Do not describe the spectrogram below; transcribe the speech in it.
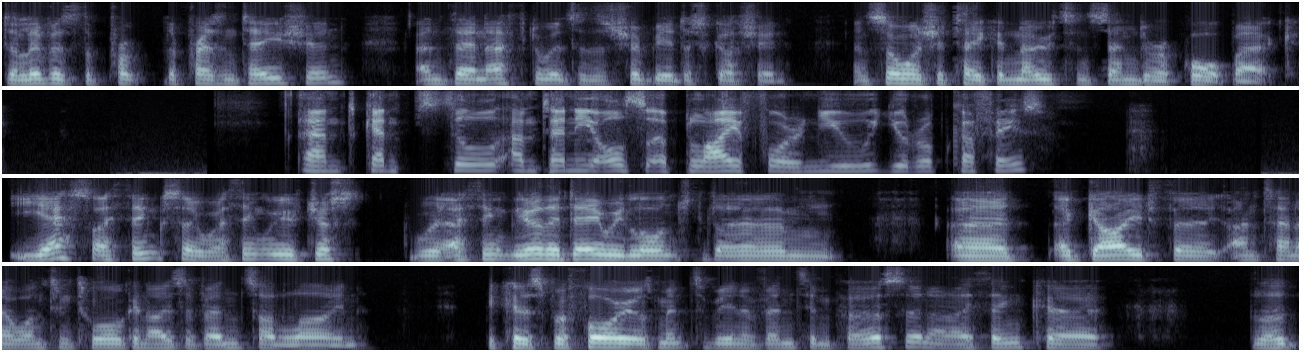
delivers the pr- the presentation, and then afterwards there should be a discussion, and someone should take a note and send a report back. And can still antennae also apply for new Europe cafes? Yes, I think so. I think we've just. I think the other day we launched um, a guide for antenna wanting to organize events online, because before it was meant to be an event in person, and I think uh, the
